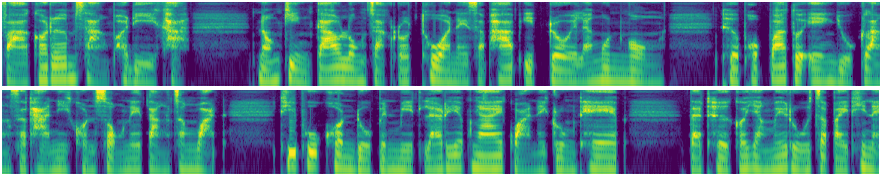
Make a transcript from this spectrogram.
ฟ้าก็เริ่มสางพอดีค่ะ น้องกิ่งก้าวลงจากรถทัวร์ในสภาพอิดโรยและงุนงง เธอพบว่าตัวเองอยู่กลางสถานีขนส่งในต่างจังหวัด ที่ผู้คนดูเป็นมิตรและเรียบง่ายกว่าในกรุงเทพ แต่เธอก็ยังไม่รู้จะไปที่ไหน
